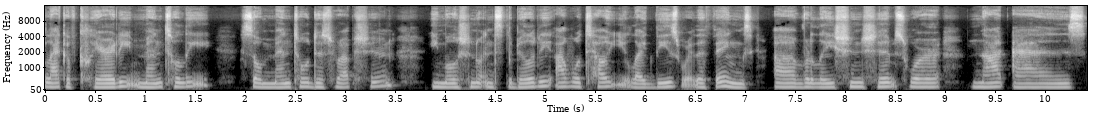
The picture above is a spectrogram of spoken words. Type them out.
lack of clarity mentally. So, mental disruption, emotional instability, I will tell you, like, these were the things. Uh, relationships were not as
